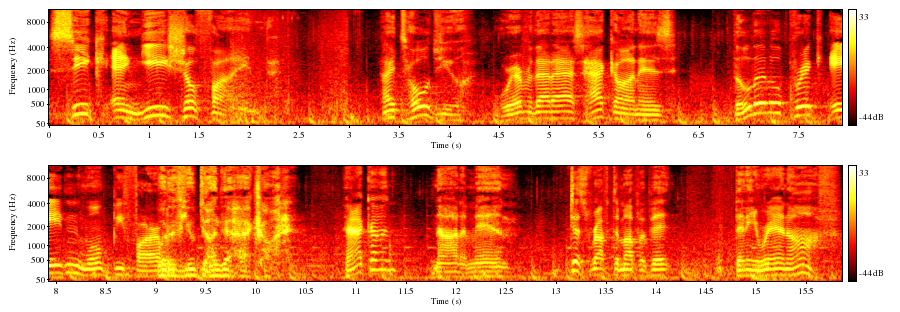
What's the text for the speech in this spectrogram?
Seek and ye shall find. I told you, wherever that ass Hakon is, the little prick Aiden won't be far What have you done to Hakon? Hakon? Not a man. Just roughed him up a bit. Then he ran off.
